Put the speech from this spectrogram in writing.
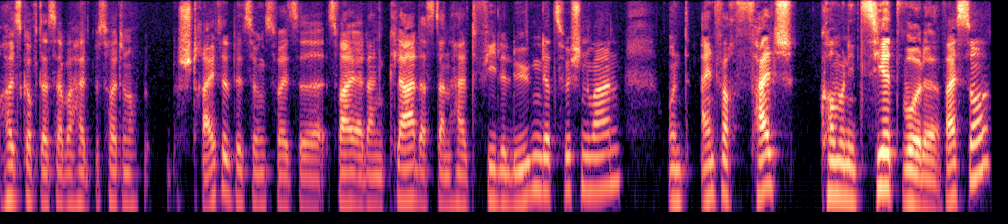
Holzkopf das aber halt bis heute noch bestreitet, beziehungsweise es war ja dann klar, dass dann halt viele Lügen dazwischen waren und einfach falsch kommuniziert wurde, weißt du?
